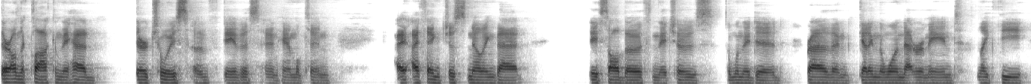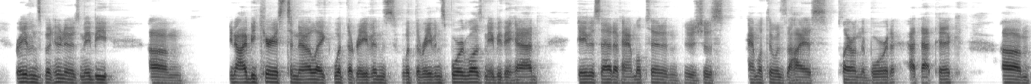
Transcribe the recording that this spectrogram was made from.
they're on the clock and they had their choice of Davis and Hamilton. I, I think just knowing that they saw both and they chose the one they did rather than getting the one that remained like the Ravens, but who knows, maybe um, you know, I'd be curious to know like what the Ravens what the Ravens board was. Maybe they had, Davis ahead of Hamilton, and it was just Hamilton was the highest player on the board at that pick. Um,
